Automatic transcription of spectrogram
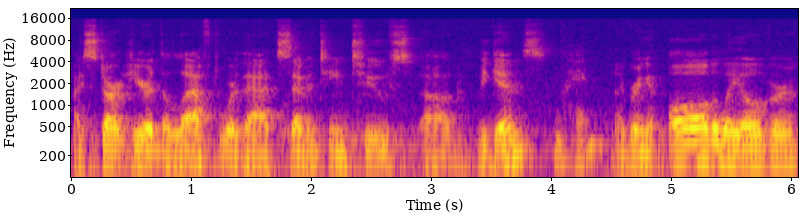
I start here at the left where that 17.2 um, begins. Okay. And I bring it all the way over.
